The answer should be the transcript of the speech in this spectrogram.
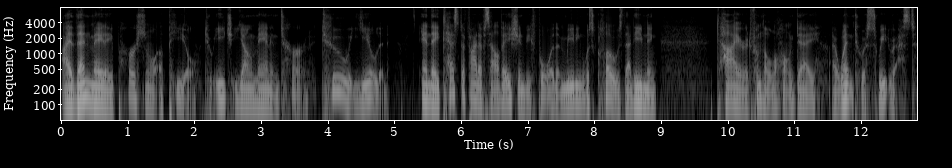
I then made a personal appeal to each young man in turn. Two yielded, and they testified of salvation before the meeting was closed that evening. Tired from the long day, I went to a sweet rest,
